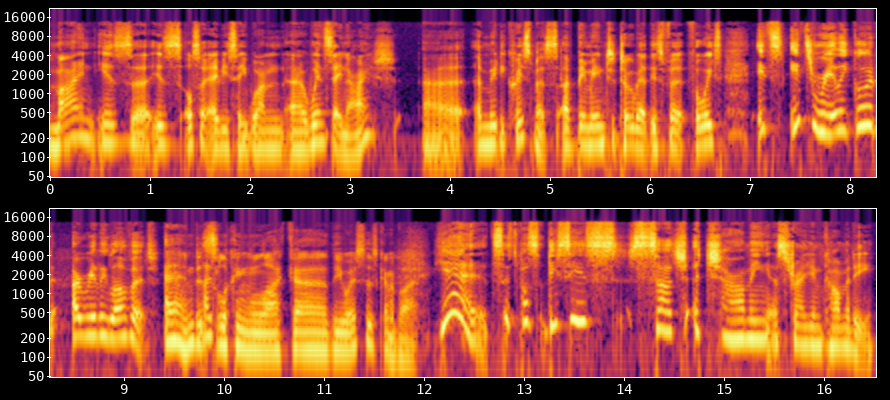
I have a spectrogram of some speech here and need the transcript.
mine is uh, is also ABC One uh, Wednesday night. Uh, a moody Christmas. I've been meaning to talk about this for, for weeks. It's it's really good. I really love it. and it's I- looking like uh, the US is going to buy it. Yeah, it's it's poss- this is such a charming Australian comedy.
